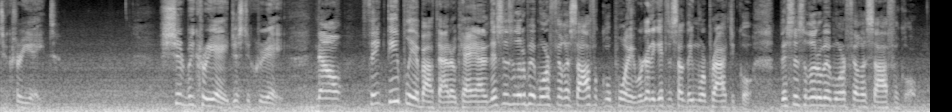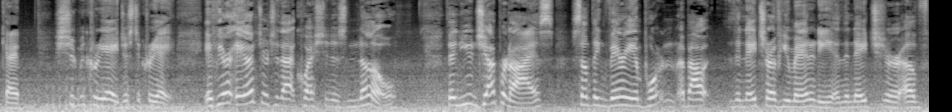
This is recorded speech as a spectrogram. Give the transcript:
to create? Should we create just to create? Now, think deeply about that, okay? And this is a little bit more philosophical point. We're going to get to something more practical. This is a little bit more philosophical, okay? Should we create just to create? If your answer to that question is no, then you jeopardize something very important about the nature of humanity and the nature of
